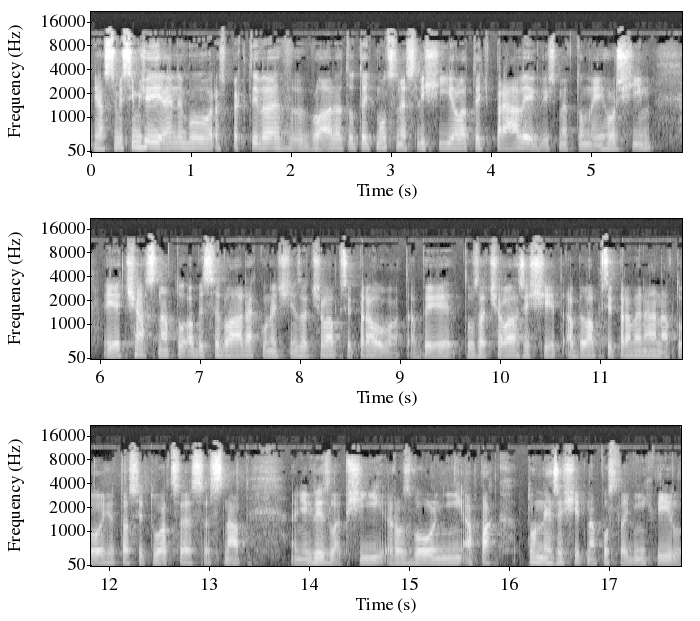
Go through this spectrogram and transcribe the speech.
Já si myslím, že je, nebo respektive vláda to teď moc neslyší, ale teď právě, když jsme v tom nejhorším, je čas na to, aby se vláda konečně začala připravovat, aby to začala řešit a byla připravená na to, že ta situace se snad někdy zlepší, rozvolní a pak to neřešit na poslední chvíli.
